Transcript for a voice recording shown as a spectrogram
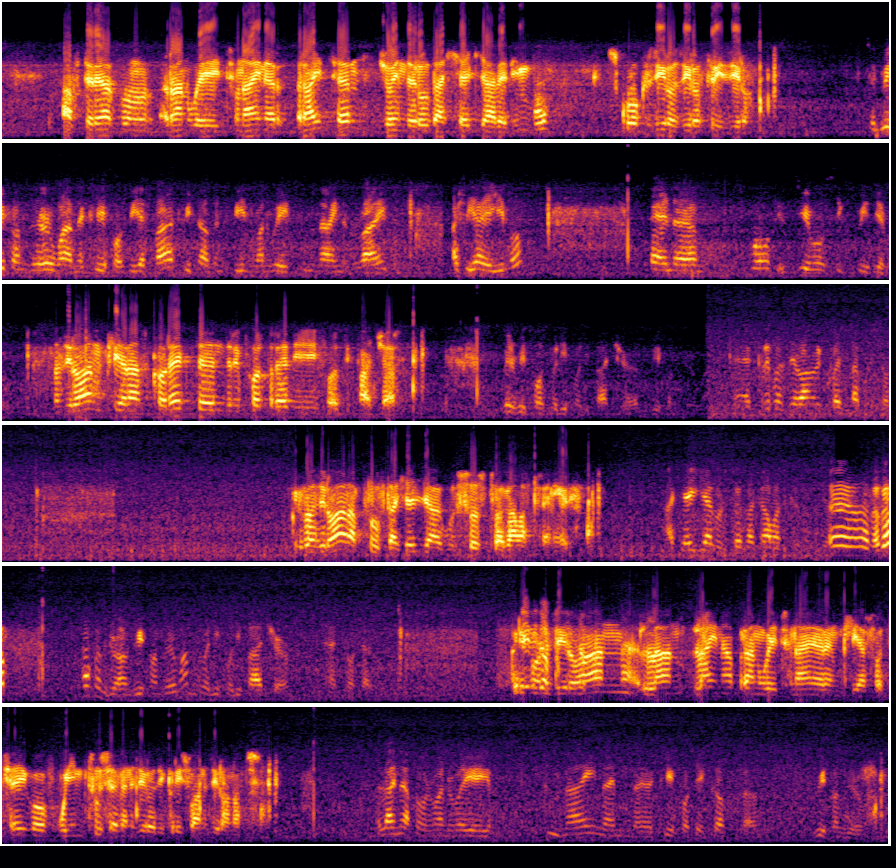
After airborne runway 29er right turn, join the route Achelia Redimbu, squawk 0030. The Griffon 01, the clear for VFR, 3000 feet, runway 29 right, Ashia Elimo, and um, quote is 0630. Zero one, clearance correct and report ready for departure. We report ready for departure, Griffon 01. Uh, Griffon request Agustos. Griffon 01 approved, Achelia Agustos to Akamas training area. Achelia Agustos, Akamas training area. Uh, no, no. Half of the ground, Griffon 01, ready for departure at hotel. Griffon 01, land, line up runway 29er and clear for takeoff, wind 270 degrees 10 knots. Line up on runway 29 and uh, clear for takeoff, uh, Griffon 01.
